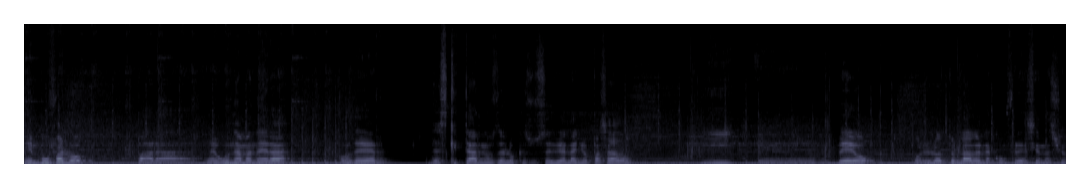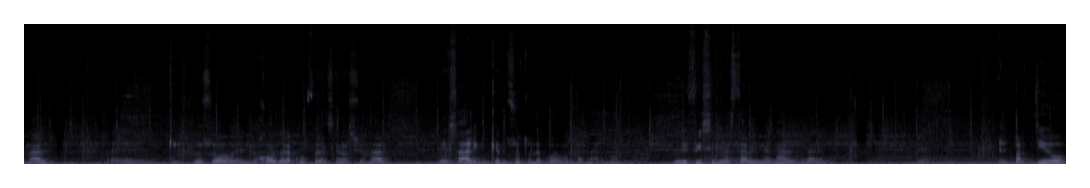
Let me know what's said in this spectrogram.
en Buffalo para de alguna manera poder desquitarnos de lo que sucedió el año pasado y eh, veo por el otro lado en la conferencia nacional eh, que incluso el mejor de la conferencia nacional es alguien que nosotros le podemos ganar. Lo difícil va a estar en ganar el partido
